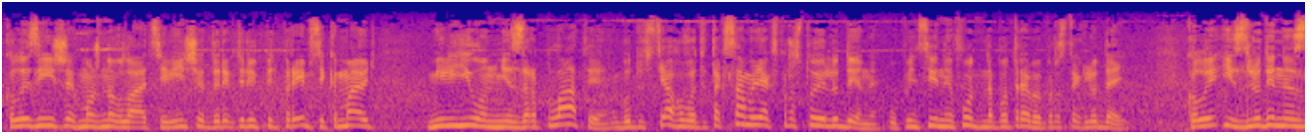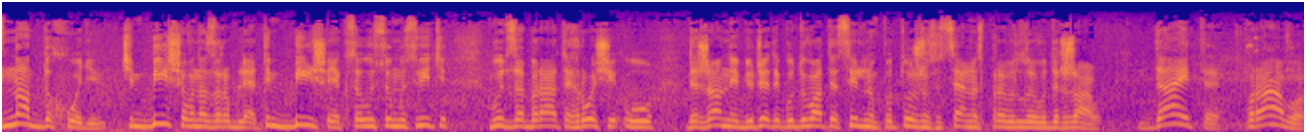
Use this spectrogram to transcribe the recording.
Коли з інших можновладців, інших директорів підприємств, які мають мільйонні зарплати, будуть стягувати так само, як з простої людини у пенсійний фонд на потреби простих людей. Коли із людини з наддоходів, чим більше вона заробляє, тим більше, як все у всьому світі, будуть забирати гроші у державний бюджет і будувати сильну, потужну, соціально справедливу державу. Дайте право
